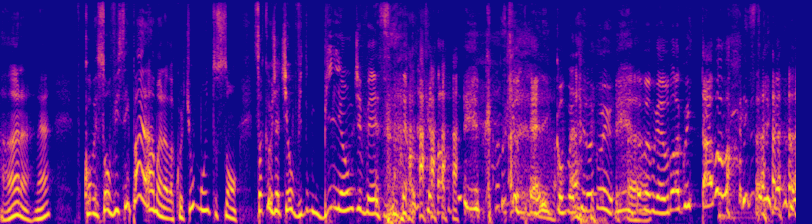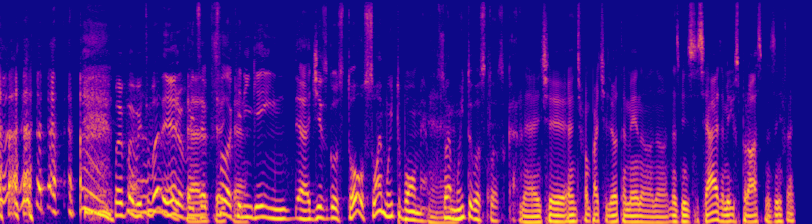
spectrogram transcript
a Ana, né? Começou a ouvir sem parar, mano. Ela curtiu muito o som. Só que eu já tinha ouvido um bilhão de vezes. Por causa que o Derek compartilhou comigo. Eu não aguentava mais, tá ligado? Mas foi muito maneiro. cara, Mas você cara, falou cara. que ninguém eh, desgostou. O som é muito bom mesmo. O som é muito gostoso, cara. né, a, gente, a gente compartilhou também no- no- nas mídias sociais, amigos próximos, assim, falando,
